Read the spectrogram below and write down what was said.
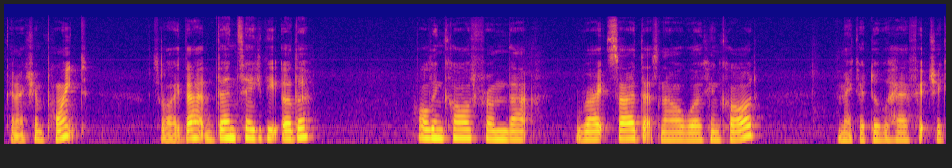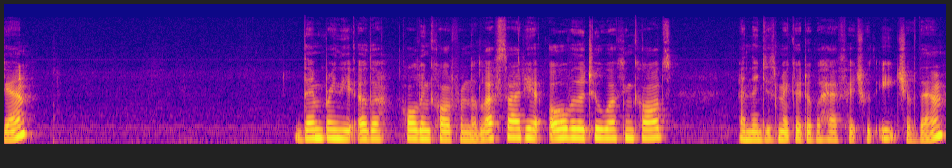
connection point. So like that, then take the other holding cord from that right side, that's now a working cord, make a double half hitch again. Then bring the other holding cord from the left side here over the two working cords and then just make a double half hitch with each of them.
